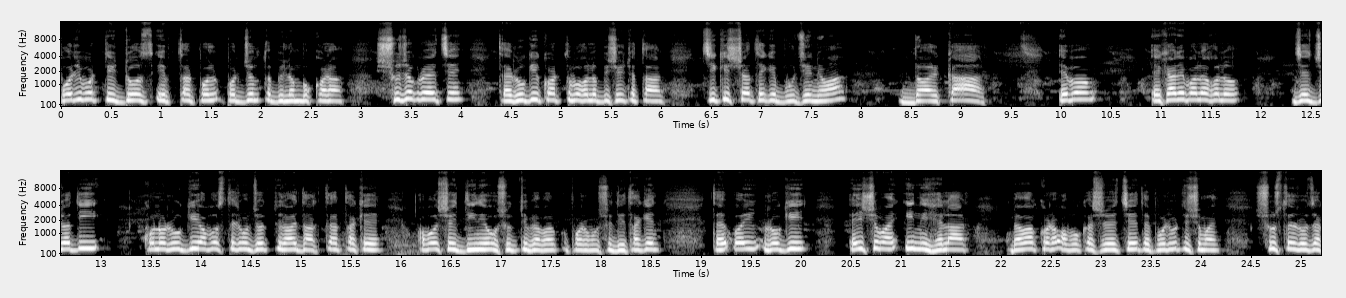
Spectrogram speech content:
পরবর্তী ডোজ ইফতার পর- পর্যন্ত বিলম্ব করা সুযোগ রয়েছে। তাই রোগী কর্তব্য হলো বিষয়টা তার চিকিৎসা থেকে বুঝে নেওয়া দরকার। এবং এখানে বলা হলো যে যদি কোনো রোগী অবস্থা যেমন জটিল হয় ডাক্তার তাকে অবশ্যই দিনে ওষুধটি ব্যবহার পরামর্শ দিয়ে থাকেন। তাই ওই রোগী এই সময় ইনহেলার ব্যবহার করার অবকাশ রয়েছে। তাই পরবর্তী সময় সুস্থ রোজা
